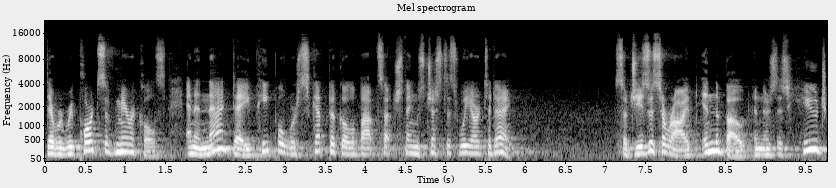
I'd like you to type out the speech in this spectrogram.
There were reports of miracles, and in that day, people were skeptical about such things just as we are today. So Jesus arrived in the boat, and there's this huge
